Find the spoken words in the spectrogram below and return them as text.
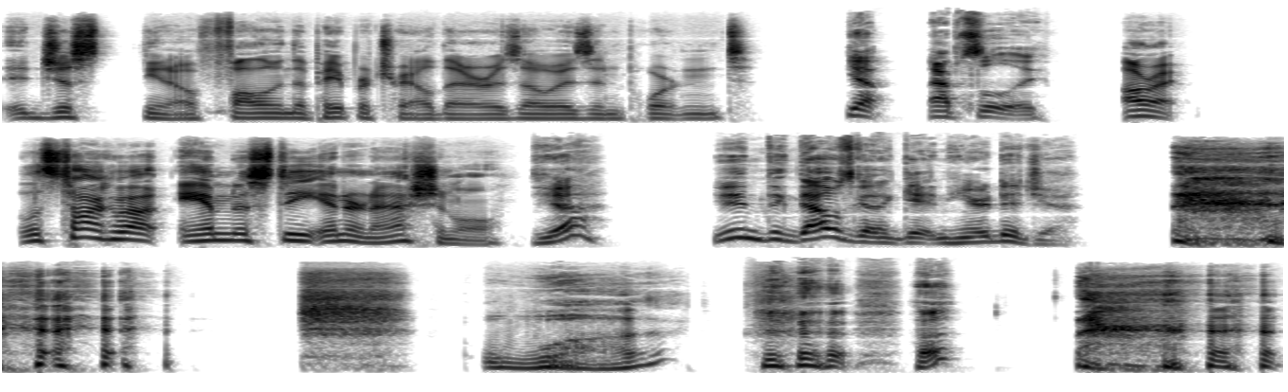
it just, you know, following the paper trail there is always important. Yep. Absolutely. All right. Let's talk about Amnesty International. Yeah. You didn't think that was going to get in here, did you? what? huh?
